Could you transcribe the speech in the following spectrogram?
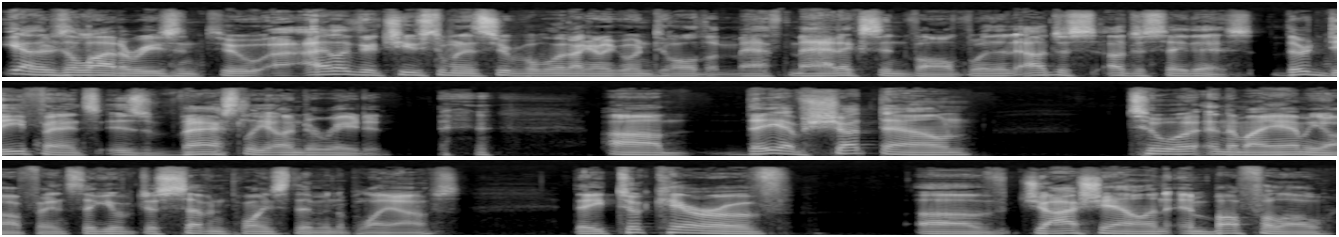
Yeah, there's a lot of reason to. I like the Chiefs to win the Super Bowl. We're not going to go into all the mathematics involved with it. I'll just I'll just say this: their defense is vastly underrated. um, they have shut down Tua and the Miami offense. They give up just seven points to them in the playoffs. They took care of of Josh Allen and Buffalo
